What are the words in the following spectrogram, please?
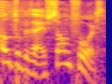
Autobedrijf Zandvoort.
